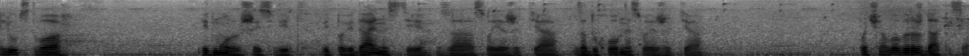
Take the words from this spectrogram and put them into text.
Людство, відмовившись від відповідальності за своє життя, за духовне своє життя, почало вирождатися.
